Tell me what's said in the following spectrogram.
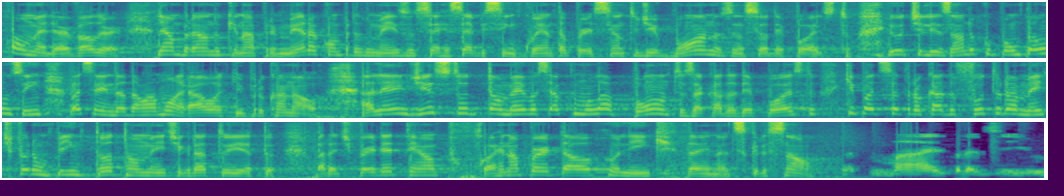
com o melhor valor. Lembrando que na primeira compra do mês você recebe 50% de bônus no seu depósito. E utilizando o cupom PÃOZINho você ainda dá uma moral aqui pro canal. Além disso tudo também você acumula pontos a cada depósito que pode ser trocado futuramente por um PIN totalmente gratuito. Para de perder tempo, corre na Portal, o link tá aí na descrição. Mais Brasil.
